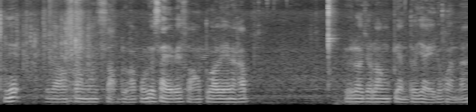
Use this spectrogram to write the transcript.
ทีนี้เราเอากล้องมาสับดูครับ ผมจะใส่ไปสองตัวเลยนะครับหรือเราจะลองเปลี่ยนตัวใหญ่ดูก่อนนะ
